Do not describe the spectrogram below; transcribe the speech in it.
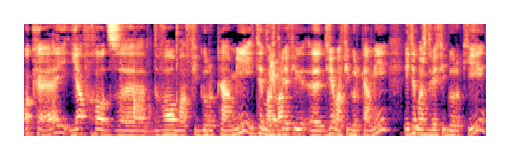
okej, ja wchodzę dwoma figurkami i Ty masz dwie fi, y, dwiema figurkami i Ty masz dwie figurki,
